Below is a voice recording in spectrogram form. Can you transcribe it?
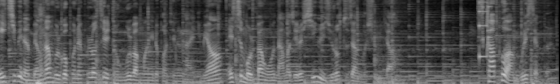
HB는 명랑 물거폰의 플러스 1 덩굴 방망이를 버티는 라인이며 S 몰빵 후 나머지를 C 위주로 투자한 것입니다. 스카프 왕구리 샘플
